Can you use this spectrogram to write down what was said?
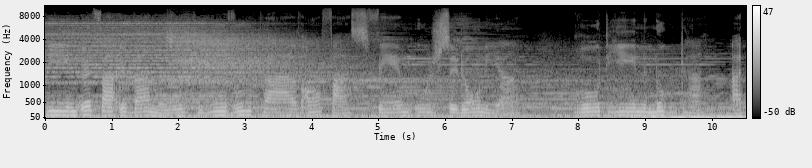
Fin ufa ubam ou vous pav en face fem ou sedonia rout yin nugda at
